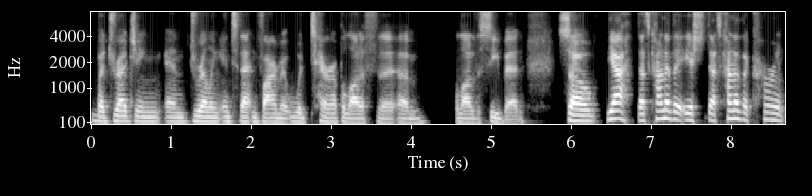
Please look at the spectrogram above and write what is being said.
but dredging and drilling into that environment would tear up a lot of the um a lot of the seabed. So yeah, that's kind of the issue. That's kind of the current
